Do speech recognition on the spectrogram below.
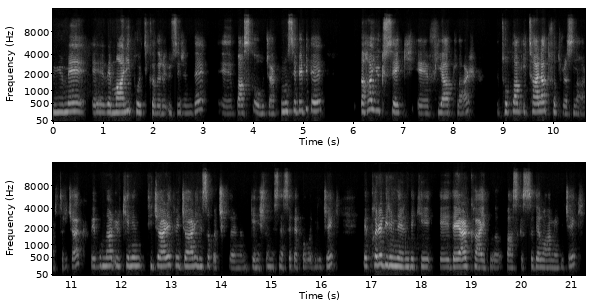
büyüme e, ve mali politikaları üzerinde e, baskı olacak. Bunun sebebi de daha yüksek e, fiyatlar toplam ithalat faturasını artıracak ve bunlar ülkenin ticaret ve cari hesap açıklarının genişlemesine sebep olabilecek ve para birimlerindeki e, değer kaybı baskısı devam edecek.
